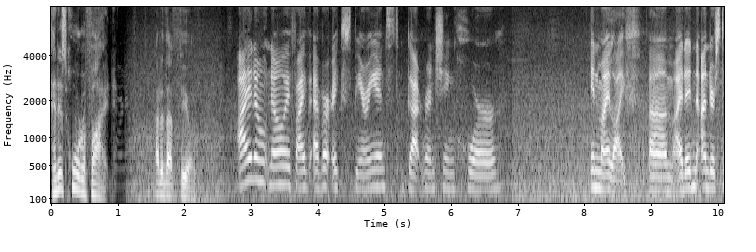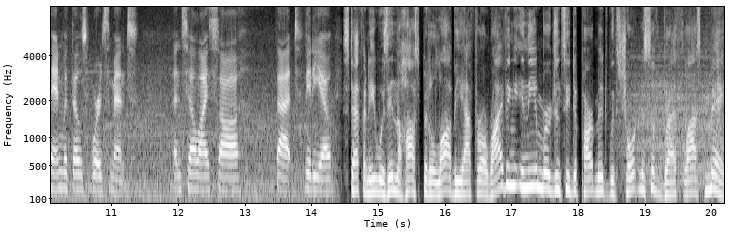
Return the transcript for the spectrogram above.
and is horrified. How did that feel? I don't know if I've ever experienced gut wrenching horror in my life. Um, I didn't understand what those words meant until I saw that video. Stephanie was in the hospital lobby after arriving in the emergency department with shortness of breath last May.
